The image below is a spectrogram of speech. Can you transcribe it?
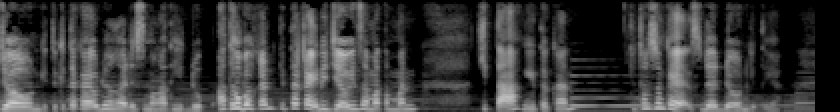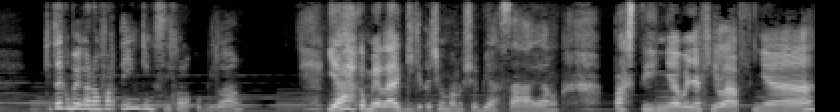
down gitu. Kita kayak udah nggak ada semangat hidup. Atau bahkan kita kayak dijauhin sama teman kita gitu kan. Kita langsung kayak sudah down gitu ya. Kita kebanyakan overthinking sih kalau aku bilang. Ya kembali lagi kita cuma manusia biasa yang pastinya banyak hilafnya.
